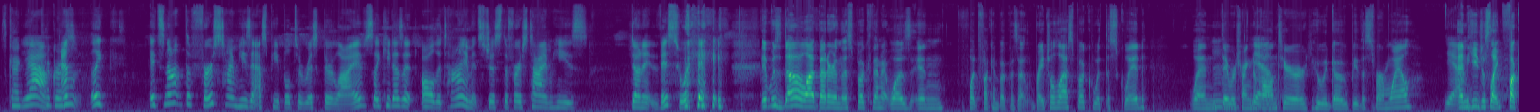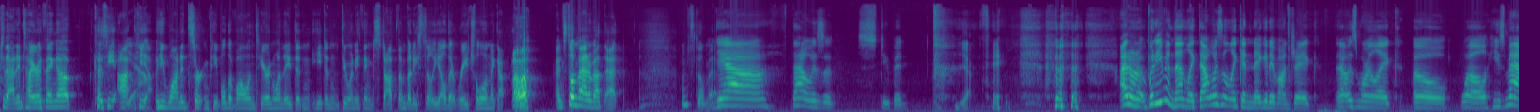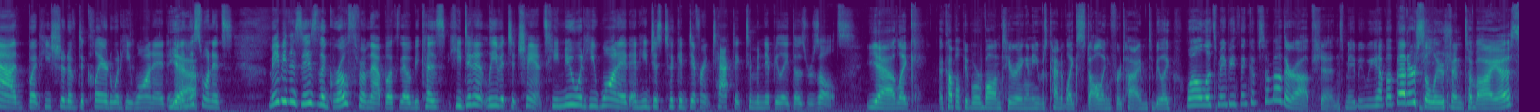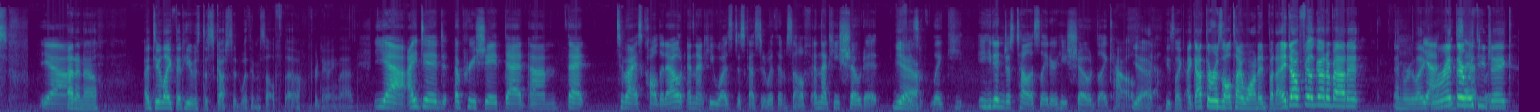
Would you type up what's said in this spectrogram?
It's kind of Yeah, gross. and like it's not the first time he's asked people to risk their lives. Like he does it all the time. It's just the first time he's done it this way. it was done a lot better in this book than it was in what fucking book was that? Rachel's last book with the squid when they were trying to Mm, yeah. volunteer who would go be the sperm whale. yeah. And he just like fucked that entire thing up cuz he uh, Yeah. he he wanted certain people to volunteer and when they didn't, he didn't do anything to stop them, but he still yelled at Rachel and I got Ugh! I'm still mad about that. I'm still mad. yeah, that was a stupid Yeah. thing. I don't know, but even then like that wasn't like a negative on Jake. That was more like, oh, well, he's mad, but he should have declared what he wanted. And in Yeah. this one it's Maybe this is the growth from that book though, because he didn't leave it to chance. He knew what he wanted, and he just took a different tactic to manipulate those results. Yeah, like a couple people were volunteering and he was kind of like stalling for time to be like, well, let's maybe think of some other options. Maybe we have a better solution, Tobias. Yeah. I don't know. I do like that he was disgusted with himself though for doing that. Yeah, I did appreciate that um that Tobias called it out and that he was disgusted with himself and that he showed it. Yeah. Like he he didn't just tell us later, he showed like how Yeah. He's like, I got the result I wanted, but I don't feel good about it. And we're like, Yeah, right there with you. Jake.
